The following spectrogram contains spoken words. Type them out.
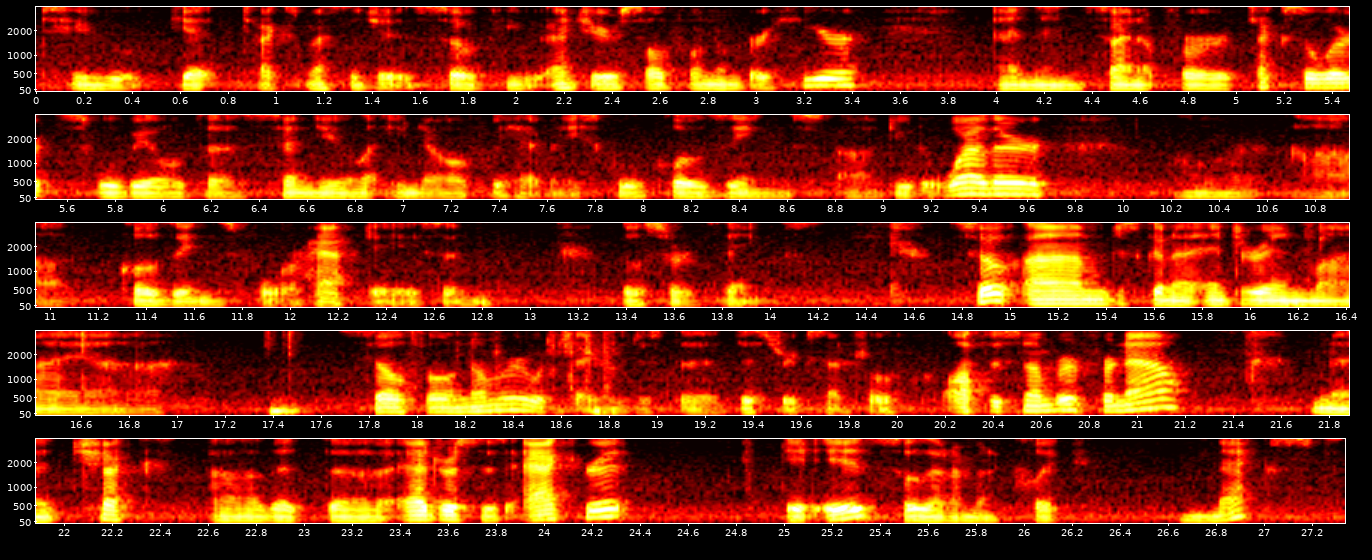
to get text messages. So if you enter your cell phone number here and then sign up for text alerts, we'll be able to send you and let you know if we have any school closings uh, due to weather or closings for half days and those sort of things. So I'm just going to enter in my uh, cell phone number, which is just the district central office number for now. I'm going to check uh, that the address is accurate. It is, so then I'm going to click next.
